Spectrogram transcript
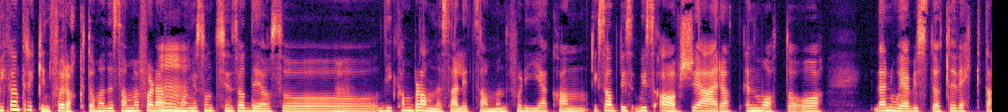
vi kan trekke inn forakt om det samme, for det er Mm. mange som syns at det også De kan blande seg litt sammen fordi jeg kan ikke sant? Hvis, hvis avsky er at en måte å Det er noe jeg vil støte vekk, da.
